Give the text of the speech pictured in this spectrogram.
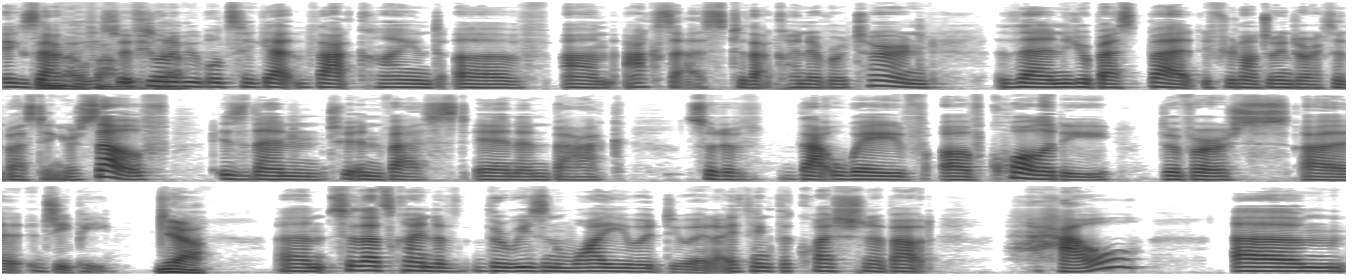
exactly. So if you want to be able to get that kind of um, access to that kind of return, then your best bet, if you're not doing direct investing yourself, is then to invest in and back sort of that wave of quality, diverse uh, GP. yeah Um, so that's kind of the reason why you would do it. I think the question about how, um,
